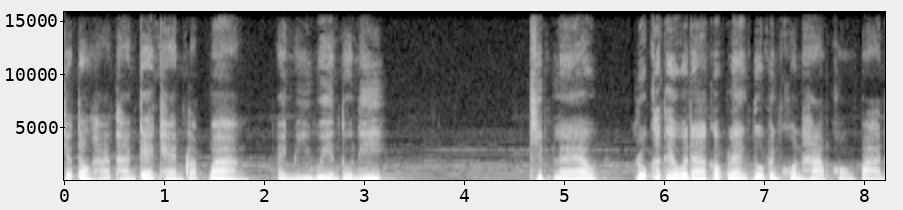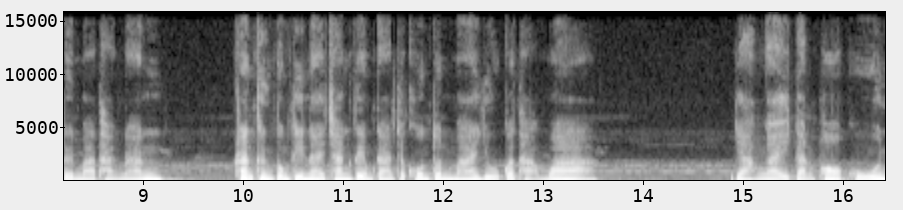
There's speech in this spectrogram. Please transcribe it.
จะต้องหาทางแก้แค้นกลับบ้าง ไอหมีเวรตัวนี้ คิดแล้วรุกขเทวดาก็แปลงตัวเป็นคนหาบของป่าเดินมาทางนั้น ครั้นถึงตรงที่นายช่างเตรียมการจะโค่นต้นไม้อยู่ก็ถามว่า อย่างไงกันพ่อคุณ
